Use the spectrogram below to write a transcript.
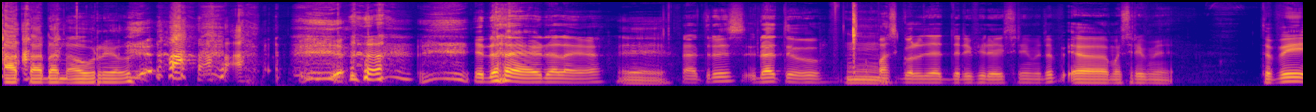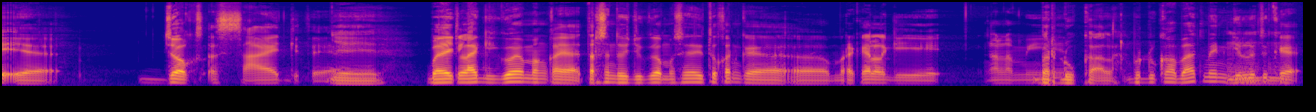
Ata dan Aurel. ya udah lah, ya udah lah ya. Iya. Nah terus udah tuh Hmm. pas gue lihat dari video ekstrim tapi ya Maxstreamnya. Tapi ya jokes aside gitu ya. Iya, iya. Baik lagi gue emang kayak tersentuh juga maksudnya itu kan kayak eh, mereka lagi ngalami Berduka lah. berduka banget men gila tuh Hmm. kayak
